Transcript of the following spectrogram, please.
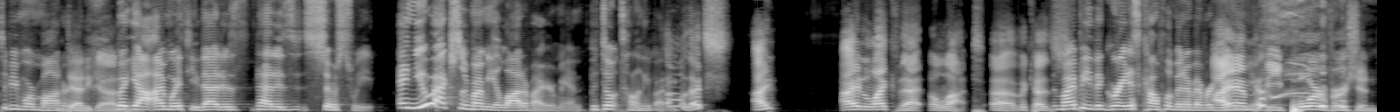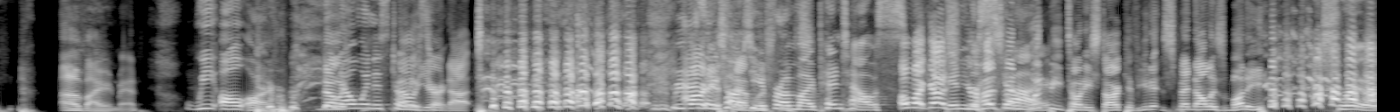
to be more modern. Daddy God. But yeah, I'm with you. That is that is so sweet. And you actually remind me a lot of Iron Man, but don't tell anybody. Oh, that's I I like that a lot. Uh because It might be the greatest compliment I've ever given I am you. the poor version of Iron Man. we all are. No, no one is Tony no, you're Stark. not. We've As already I talk to you from this. my penthouse. Oh my gosh, your husband sky. would be Tony Stark if you didn't spend all his money. True.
